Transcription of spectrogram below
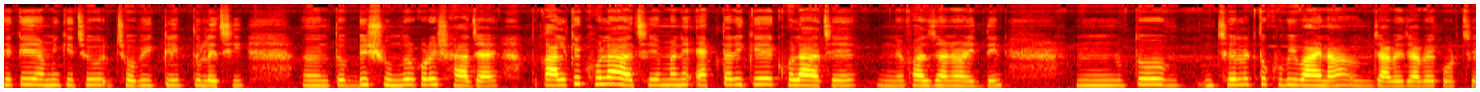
থেকেই আমি কিছু ছবি, ক্লিপ তুলেছি। তো বেশ সুন্দর করে সাজায়। তো কালকে খোলা আছে মানে এক তারিখে খোলা আছে ফার্স্ট জানুয়ারির দিন। তো ছেলের তো খুবই বায়না, যাবে যাবে করছে।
